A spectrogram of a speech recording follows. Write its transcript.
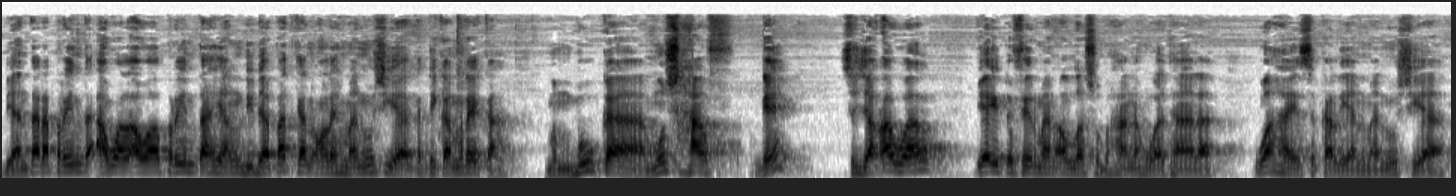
di antara perintah awal-awal perintah yang didapatkan oleh manusia ketika mereka membuka mushaf, oke? Okay? Sejak awal yaitu firman Allah Subhanahu wa taala, "Wahai sekalian manusia,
